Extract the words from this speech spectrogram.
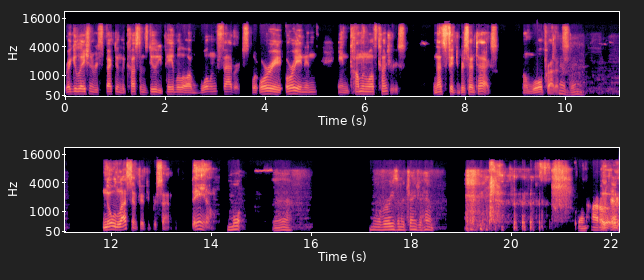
regulation respecting the customs duty payable on woolen fabrics or ori- oriented in Commonwealth countries. And that's 50% tax on wool products. damn. No less than 50%. Damn. More. Yeah. More of a reason to change your hemp. Auto.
